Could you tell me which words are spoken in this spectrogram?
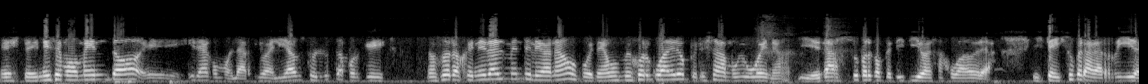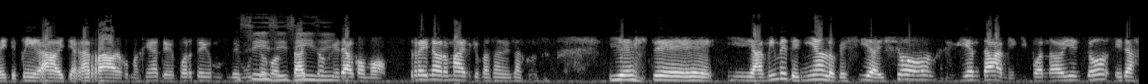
este, en ese momento eh, era como la rivalidad absoluta porque nosotros generalmente le ganábamos porque teníamos mejor cuadro, pero ella era muy buena y era súper competitiva esa jugadora. Y súper agarrida y te pegaba y te agarraba. Como imagínate, deporte de mucho Sí, contacto sí, sí. que era como re normal que pasan esas cosas. Y este y a mí me tenía enloquecida y yo, si bien estaba, mi equipo andaba bien todo, era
